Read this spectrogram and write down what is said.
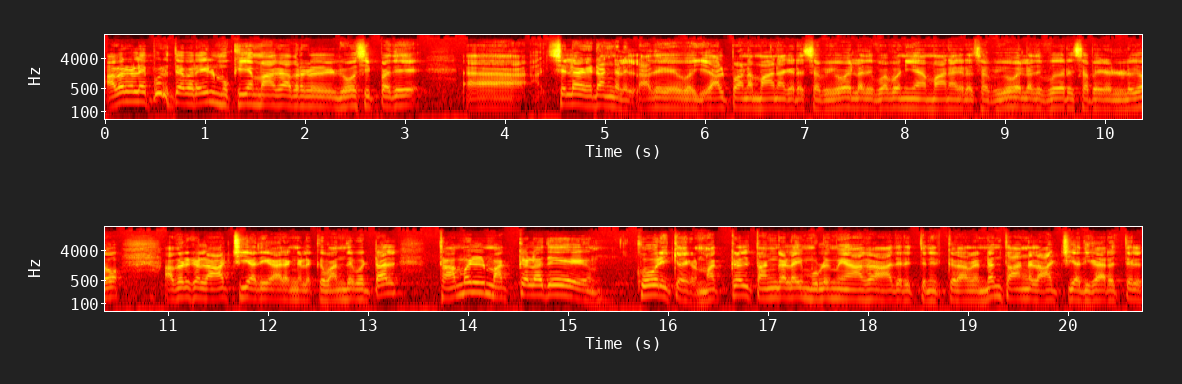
அவர்களை பொறுத்தவரையில் முக்கியமாக அவர்கள் யோசிப்பதே சில இடங்களில் அது யாழ்ப்பாண மாநகர சபையோ அல்லது வவுனியா மாநகர சபையோ அல்லது வேறு சபைகளிலேயோ அவர்கள் ஆட்சி அதிகாரங்களுக்கு வந்துவிட்டால் தமிழ் மக்களது கோரிக்கைகள் மக்கள் தங்களை முழுமையாக ஆதரித்து நிற்கிறார்கள் என்றும் தாங்கள் ஆட்சி அதிகாரத்தில்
